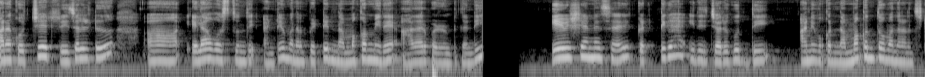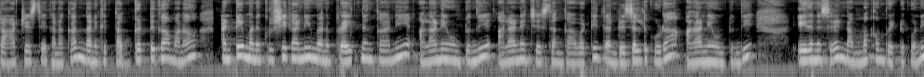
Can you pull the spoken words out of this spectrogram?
మనకు వచ్చే రిజల్ట్ ఎలా వస్తుంది అంటే మనం పెట్టిన నమ్మకం మీదే ఆధారపడి ఉంటుందండి. ఏ విషయాన్ని సరే గట్టిగా ఇది జరుగుద్ది అని ఒక నమ్మకంతో మనం స్టార్ట్ చేస్తే కనుక దానికి తగ్గట్టుగా మనం అంటే మన కృషి కానీ మన ప్రయత్నం కానీ అలానే ఉంటుంది అలానే చేస్తాం కాబట్టి దాని రిజల్ట్ కూడా అలానే ఉంటుంది. ఏదైనా సరే నమ్మకం పెట్టుకొని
